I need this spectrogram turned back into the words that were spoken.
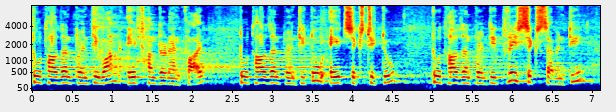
2021 805 2022 862 2023 617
